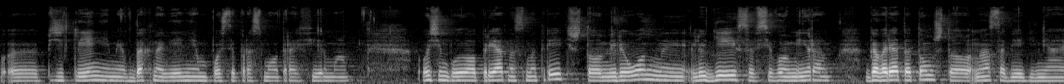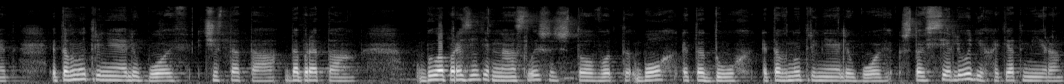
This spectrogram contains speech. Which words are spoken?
э, впечатлениями, вдохновением после просмотра фильма. Очень было приятно смотреть, что миллионы людей со всего мира говорят о том, что нас объединяет. Это внутренняя любовь, чистота, доброта. Было поразительно слышать, что вот Бог — это дух, это внутренняя любовь, что все люди хотят мира.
